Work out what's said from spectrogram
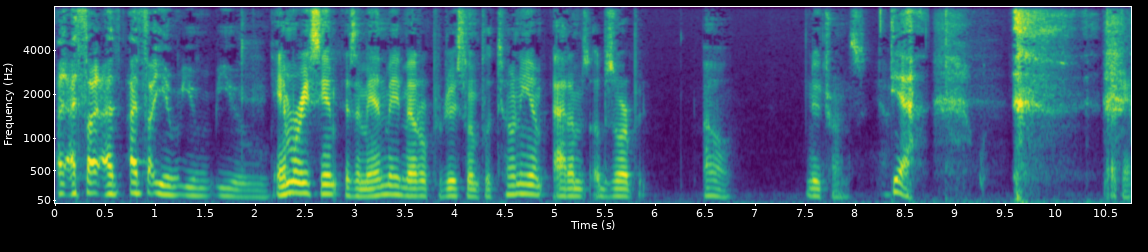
I, I thought I, I thought you you you Americium is a man-made metal produced when plutonium atoms absorb. Oh, neutrons. Yeah. yeah. Okay.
